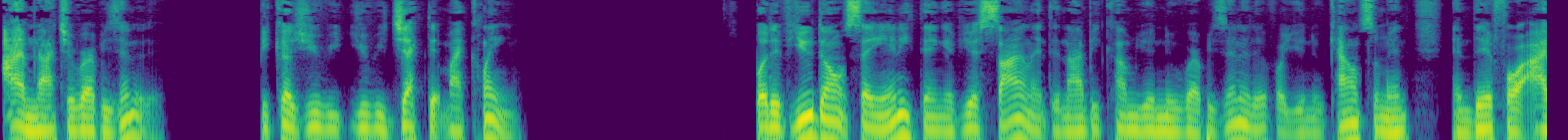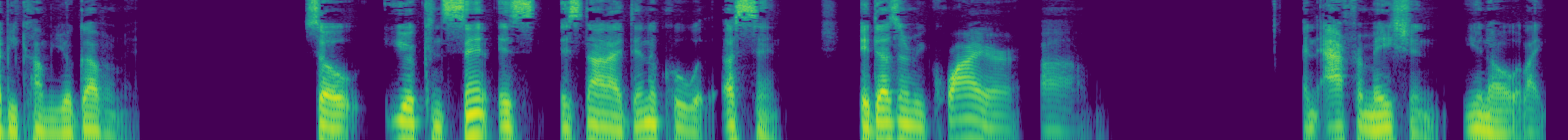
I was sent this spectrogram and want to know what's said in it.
I'm not your representative because you, re- you rejected my claim. But if you don't say anything, if you're silent, then I become your new representative or your new councilman, and therefore I become your government. So your consent is, is not identical with assent. It doesn't require, um, an affirmation, you know, like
